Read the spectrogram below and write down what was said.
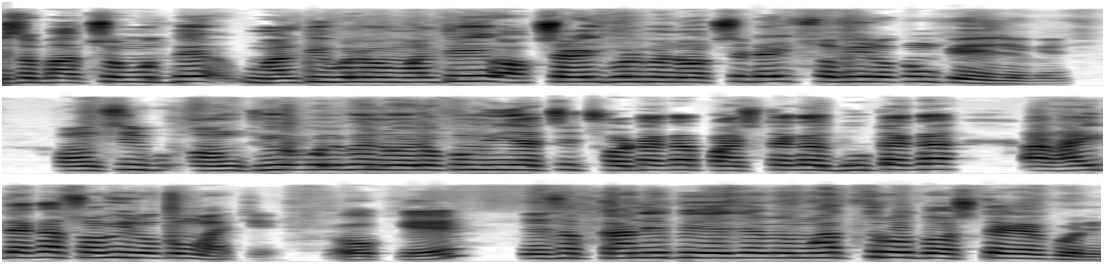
এসব বাক্সর মধ্যে মাল্টি বলবেন মাল্টি অক্সাইডাইজ বলবেন অক্সিডাইজ সবই রকম পেয়ে যাবেন অংশি অংঠিও বলবেন ওই রকমই আছে ছ টাকা পাঁচ টাকা দু টাকা আর হাই টাকা সবই রকম আছে। ওকে। এসব কানে পেয়ে যাবে মাত্র দশ টাকা করে।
